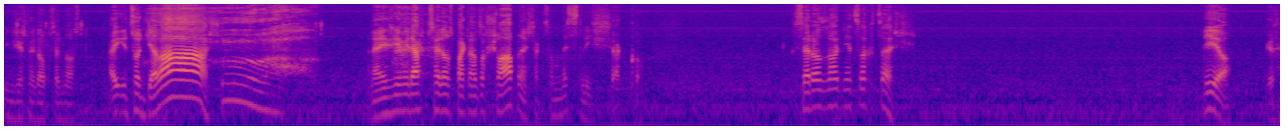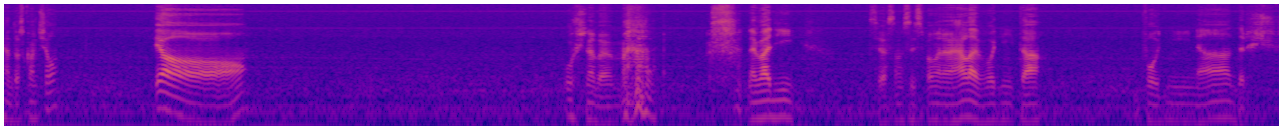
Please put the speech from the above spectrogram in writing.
Díky, že jsi mi dal přednost. Ej, co děláš? Nejdřív mi dáš přednost, pak na to šlápneš, tak co myslíš, jako? Se rozhodně, co chceš. Jo, kde jsem to skončil? Jo. Už nevím. Nevadí. Já jsem si vzpomenul, hele, vodní ta... Vodní nádrž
